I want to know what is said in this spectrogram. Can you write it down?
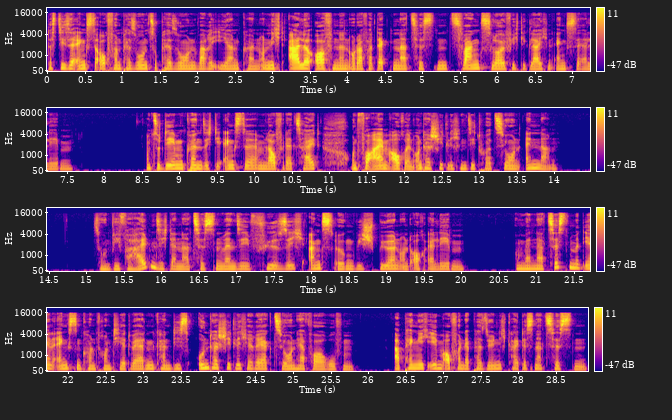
dass diese Ängste auch von Person zu Person variieren können und nicht alle offenen oder verdeckten Narzissten zwangsläufig die gleichen Ängste erleben. Und zudem können sich die Ängste im Laufe der Zeit und vor allem auch in unterschiedlichen Situationen ändern. So, und wie verhalten sich denn Narzissten, wenn sie für sich Angst irgendwie spüren und auch erleben? Und wenn Narzissten mit ihren Ängsten konfrontiert werden, kann dies unterschiedliche Reaktionen hervorrufen, abhängig eben auch von der Persönlichkeit des Narzissten.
